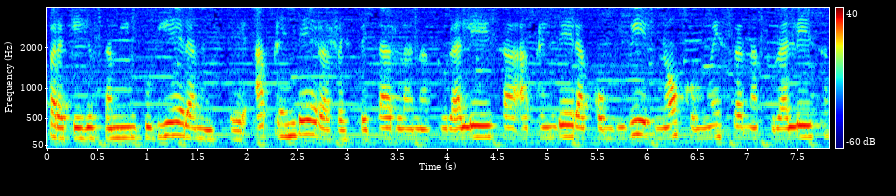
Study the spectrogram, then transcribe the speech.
Para que ellos también pudieran este, aprender a respetar la naturaleza, aprender a convivir, ¿no? Con nuestra naturaleza,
